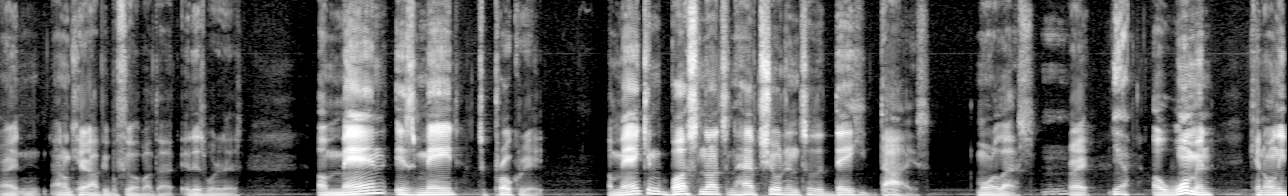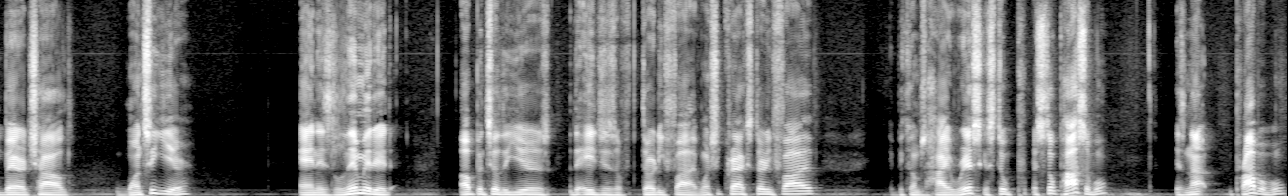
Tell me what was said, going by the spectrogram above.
right? And I don't care how people feel about that. It is what it is. A man is made to procreate. A man can bust nuts and have children until the day he dies, more or less, mm-hmm. right? Yeah. a woman can only bear a child once a year and is limited up until the years the ages of 35 once she cracks 35 it becomes high risk. It's still it's still possible. It's not probable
